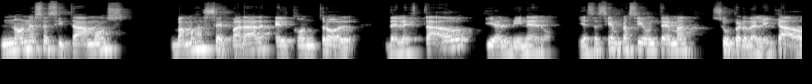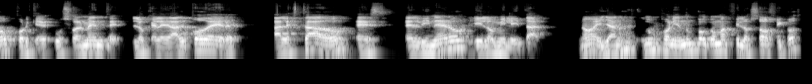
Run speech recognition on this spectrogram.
no necesitamos, vamos a separar el control del Estado y el dinero. Y ese siempre ha sido un tema súper delicado porque usualmente lo que le da el poder al Estado es el dinero y lo militar, ¿no? Y ya nos estamos poniendo un poco más filosóficos,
